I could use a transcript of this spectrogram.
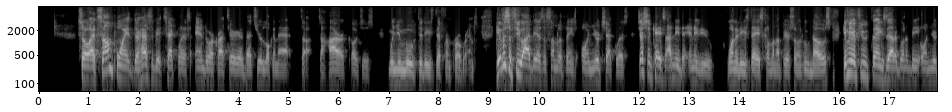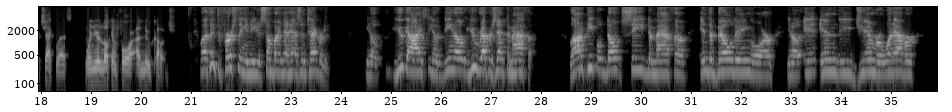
So at some point, there has to be a checklist and/or criteria that you're looking at to, to hire coaches when you move to these different programs. Give us a few ideas of some of the things on your checklist, just in case I need to interview one of these days coming up here soon. Who knows? Give me a few things that are going to be on your checklist when you're looking for a new coach. Well, I think the first thing you need is somebody that has integrity. You know, you guys, you know, Dino, you represent DeMatha. A lot of people don't see DeMatha in the building or, you know, in, in the gym or whatever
